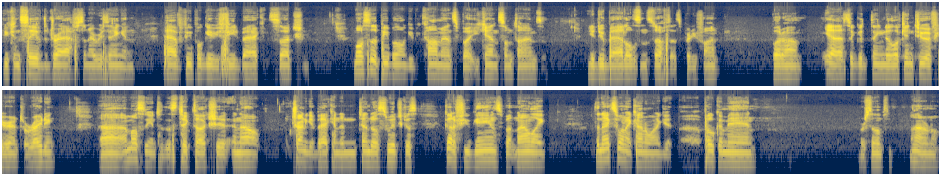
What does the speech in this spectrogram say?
You can save the drafts and everything and have people give you feedback and such. Most of the people don't give you comments, but you can sometimes. You do battles and stuff. That's pretty fun. But um, yeah, that's a good thing to look into if you're into writing. Uh, I'm mostly into this TikTok shit, and now I'm trying to get back into Nintendo Switch because got a few games, but now like the next one, I kind of want to get uh, Pokemon or something. I don't know.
